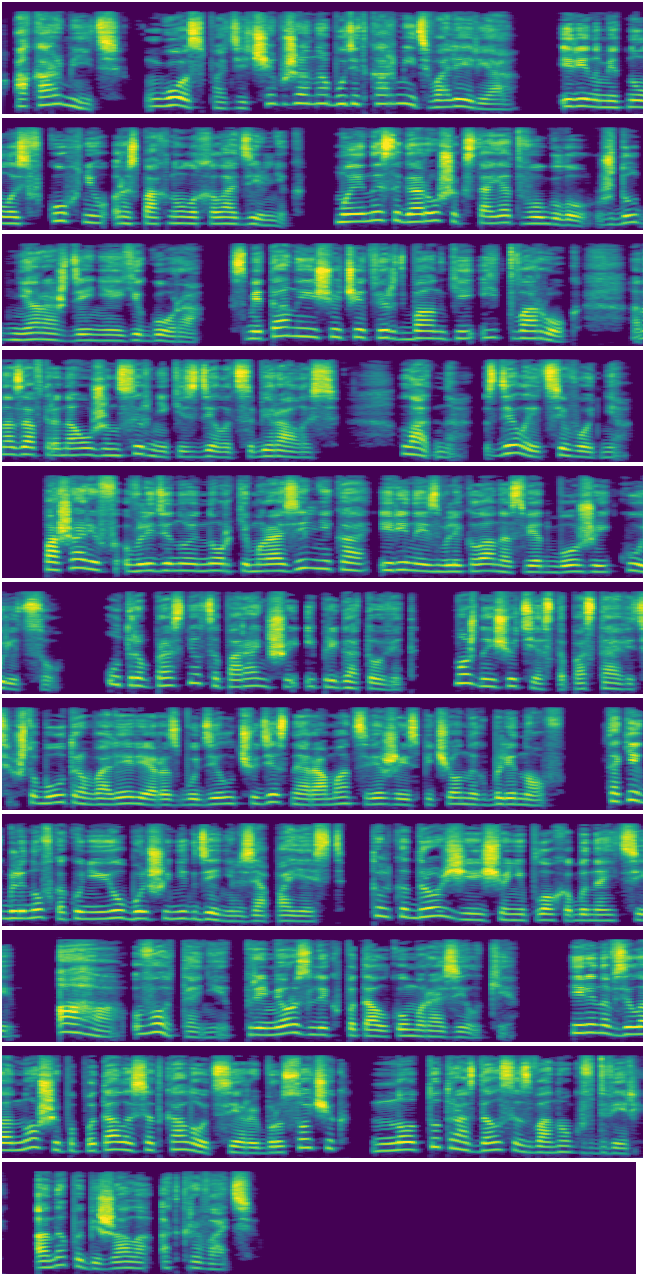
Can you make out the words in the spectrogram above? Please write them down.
А кормить? Господи, чем же она будет кормить Валерия? Ирина метнулась в кухню, распахнула холодильник. Майонез и горошек стоят в углу, ждут дня рождения Егора. Сметаны еще четверть банки и творог. Она завтра на ужин сырники сделать собиралась. Ладно, сделает сегодня. Пошарив в ледяной норке морозильника, Ирина извлекла на свет Божий курицу. Утром проснется пораньше и приготовит. Можно еще тесто поставить, чтобы утром Валерия разбудил чудесный аромат свежеиспеченных блинов. Таких блинов, как у нее, больше нигде нельзя поесть. Только дрожжи еще неплохо бы найти. Ага, вот они, примерзли к потолку морозилки. Ирина взяла нож и попыталась отколоть серый брусочек, но тут раздался звонок в дверь. Она побежала открывать.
